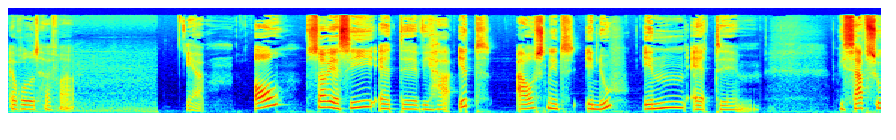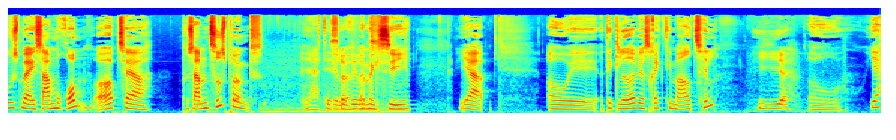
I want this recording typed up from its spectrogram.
er rådet herfra. Ja. Og så vil jeg sige, at øh, vi har et afsnit endnu, inden at øh, vi sapsus med i samme rum og optager på samme tidspunkt. Ja, det er Eller, så vildt. hvad man kan sige. Ja, og, øh, og det glæder vi os rigtig meget til. Ja. Og ja,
